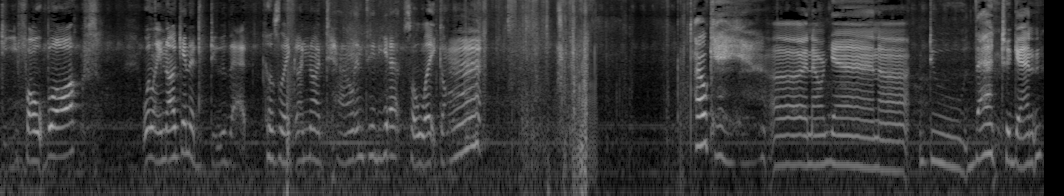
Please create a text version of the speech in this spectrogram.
default blocks? Well, I'm not gonna do that because like I'm not talented yet. So like, mm. okay. Uh, now we're gonna do that again.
